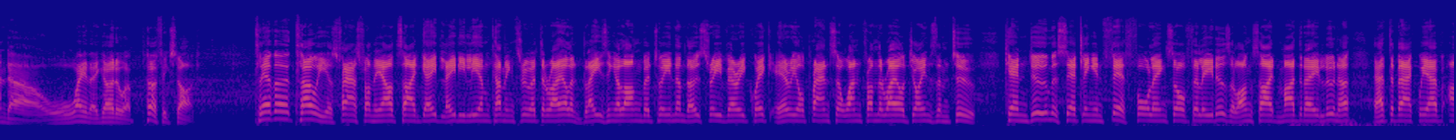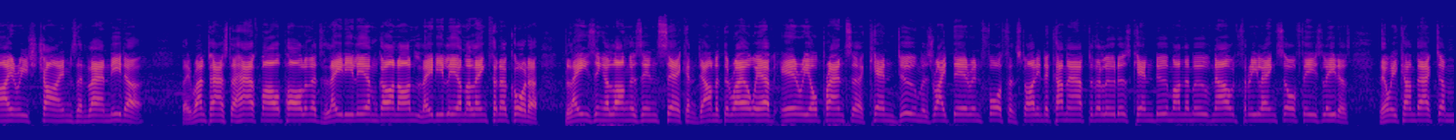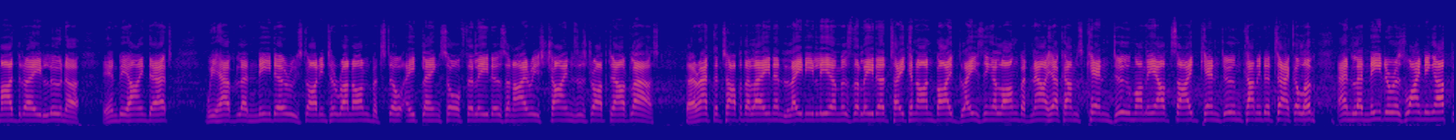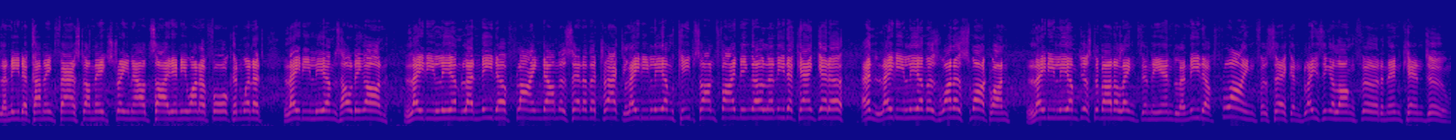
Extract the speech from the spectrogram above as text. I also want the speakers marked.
Speaker 1: And away they go to a perfect start. Clever Chloe is fast from the outside gate. Lady Liam coming through at the rail and blazing along between them. Those three very quick. Aerial Prancer, one from the rail, joins them too. Ken Doom is settling in fifth, four lengths off the leaders, alongside Madre Luna. At the back, we have Irish Chimes and Lanida. They run past a half mile pole and it's Lady Liam gone on. Lady Liam a length and a quarter. Blazing along is in second. Down at the rail we have Aerial Prancer. Ken Doom is right there in fourth and starting to come after the leaders. Ken Doom on the move now, three lengths off these leaders. Then we come back to Madre Luna. In behind that, we have Lanida who's starting to run on, but still eight lengths off the leaders, and Irish Chimes has dropped out last. They're at the top of the lane, and Lady Liam is the leader, taken on by Blazing Along. But now here comes Ken Doom on the outside. Ken Doom coming to tackle them, and Lanita is winding up. Lanita coming fast on the extreme outside. Anyone of four can win it. Lady Liam's holding on. Lady Liam, Lanita flying down the centre of the track. Lady Liam keeps on finding, though. Lanita can't get her, and Lady Liam has won a smart one. Lady Liam just about a length in the end. Lanita flying for second, Blazing Along third, and then Ken Doom.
